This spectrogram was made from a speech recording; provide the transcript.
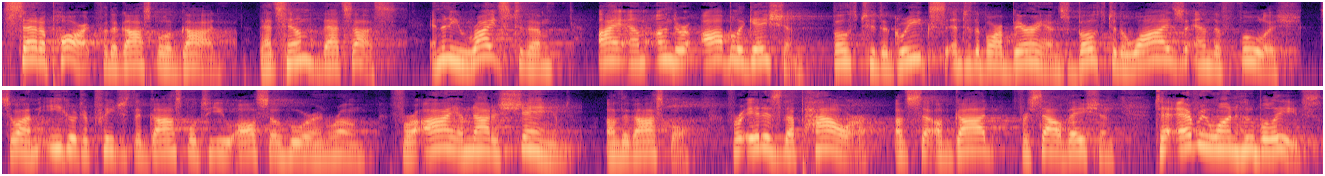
set apart for the gospel of God that's him, that's us. And then he writes to them, I am under obligation both to the Greeks and to the barbarians, both to the wise and the foolish. So I'm eager to preach the gospel to you also who are in Rome. For I am not ashamed of the gospel, for it is the power of, of God for salvation to everyone who believes,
